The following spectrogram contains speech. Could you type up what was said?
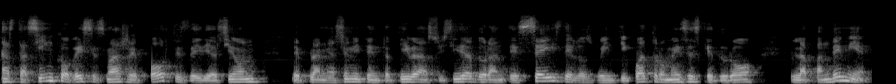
hasta cinco veces más reportes de ideación de planeación y tentativa suicida durante seis de los 24 meses que duró la pandemia.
